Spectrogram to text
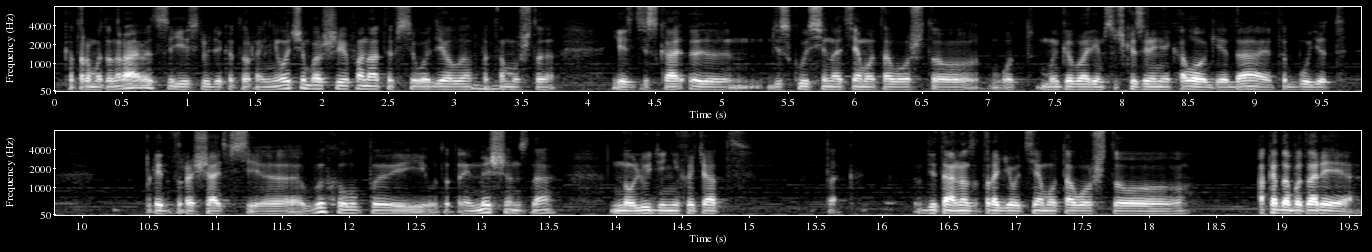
которым это нравится, есть люди, которые не очень большие фанаты всего дела, mm-hmm. потому что есть диска- э, дискуссии на тему того, что вот мы говорим с точки зрения экологии, да, это будет предотвращать все выхлопы и вот это emissions, да, но люди не хотят детально затрагивать тему того, что а когда батарея?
